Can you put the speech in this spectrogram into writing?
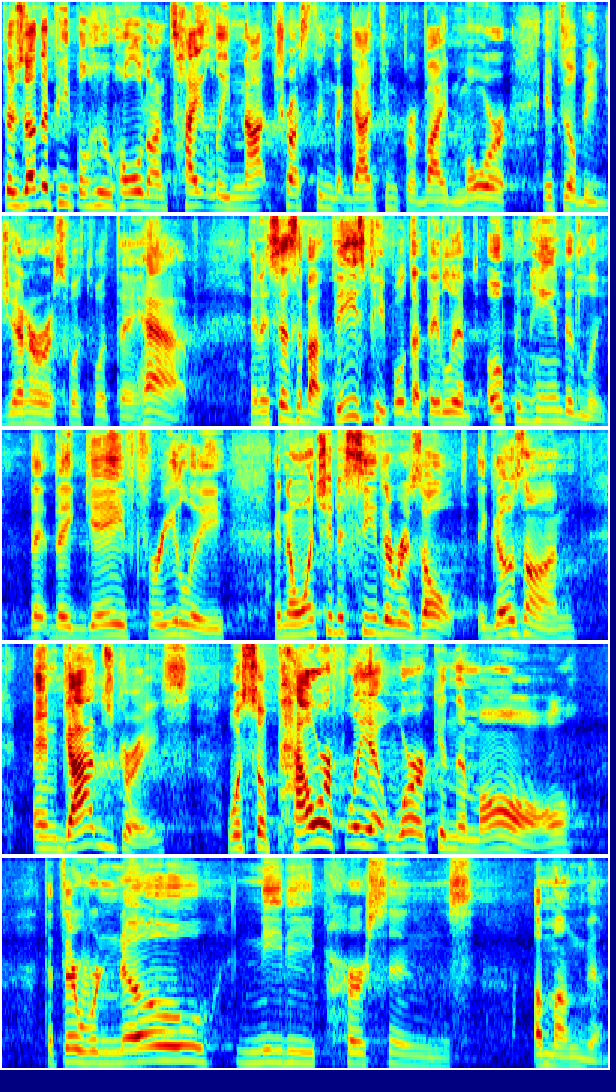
There's other people who hold on tightly, not trusting that God can provide more if they'll be generous with what they have. And it says about these people that they lived open handedly, that they gave freely. And I want you to see the result. It goes on, and God's grace was so powerfully at work in them all that there were no needy persons among them.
